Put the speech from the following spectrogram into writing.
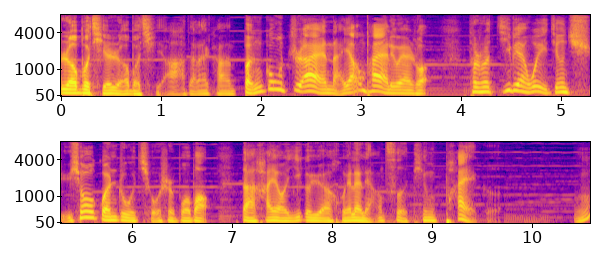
惹不起，惹不起啊！再来看本宫挚爱奶羊派留言说。”他说：“即便我已经取消关注糗事播报，但还要一个月回来两次听派哥。嗯，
